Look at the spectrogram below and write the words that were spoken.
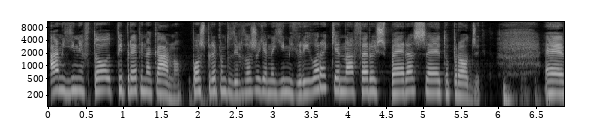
αν γίνει αυτό, τι πρέπει να κάνω. Πώς πρέπει να το διορθώσω για να γίνει γρήγορα και να φέρω εις πέρας ε, το project. Ε,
